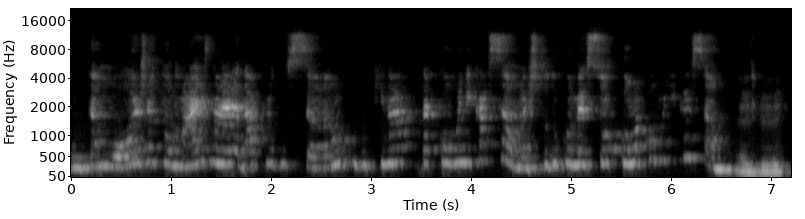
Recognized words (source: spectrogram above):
Então, hoje eu estou mais na área da produção do que na da comunicação, mas tudo começou com a comunicação. Uhum.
